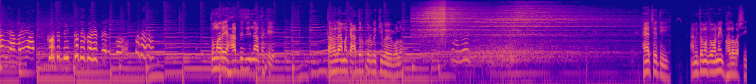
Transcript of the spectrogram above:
আমি আমার হাত কত বিক্ষত করে ফেলব। তোমার এই হাত যদি না থাকে তাহলে আমাকে আদর করবে কীভাবে বলো? হ্যাঁ চৈতি আমি তোমাকে অনেক ভালোবাসি।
